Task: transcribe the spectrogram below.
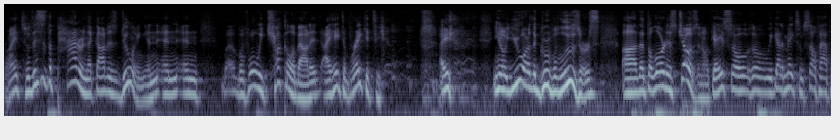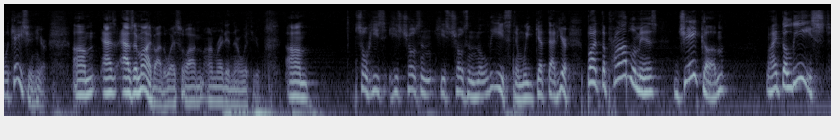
right? So this is the pattern that God is doing. And, and, and before we chuckle about it, I hate to break it to you. I, you know, you are the group of losers uh, that the Lord has chosen, okay? So, so we got to make some self application here. Um, as, as am I, by the way, so I'm, I'm right in there with you. Um, so he's, he's, chosen, he's chosen the least, and we get that here. But the problem is, Jacob, right, the least,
